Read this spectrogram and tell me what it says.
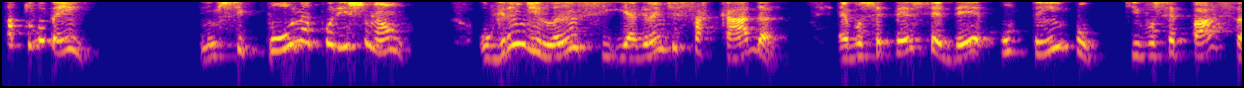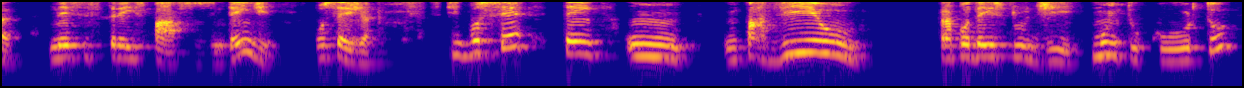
tá tudo bem. Não se puna por isso, não. O grande lance e a grande sacada é você perceber o tempo que você passa nesses três passos, entende? Ou seja, se você tem um, um pavio para poder explodir muito curto,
